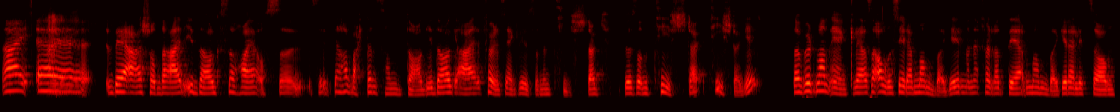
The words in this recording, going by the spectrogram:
Nei, eh, det er sånn det er. I dag så har jeg også Det har vært en sånn dag. I dag er, føles egentlig ut som en tirsdag. Du er sånn tirsdag, Tirsdager? Da burde man egentlig altså Alle sier det er mandager, men jeg føler at det mandager er litt sånn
